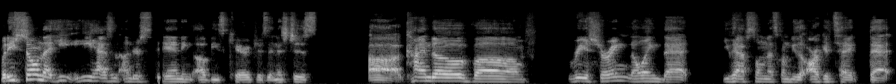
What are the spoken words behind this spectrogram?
but he's shown that he he has an understanding of these characters, and it's just uh, kind of uh, reassuring knowing that you have someone that's going to be the architect that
